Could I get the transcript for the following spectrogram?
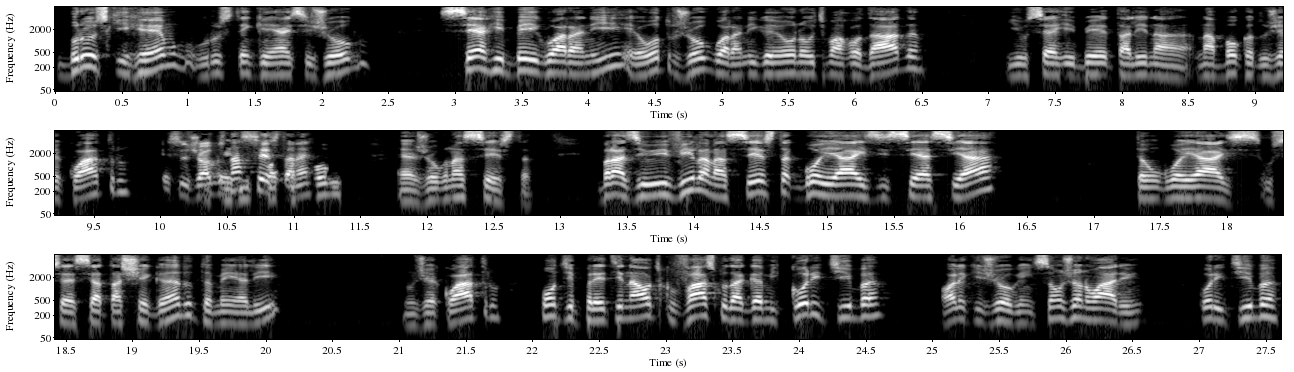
Brusque e Remo. O Brusque tem que ganhar esse jogo. CRB e Guarani. É outro jogo. O Guarani ganhou na última rodada. E o CRB tá ali na, na boca do G4. Esses jogos na sexta, né? Botafogo. É, jogo na sexta. Brasil e Vila na sexta, Goiás e CSA. Então, o Goiás, o CSA está chegando também ali, no G4. Ponte Preta e Náutico, Vasco da Gama e Coritiba. Olha que jogo, hein? São Januário, hein? Coritiba.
